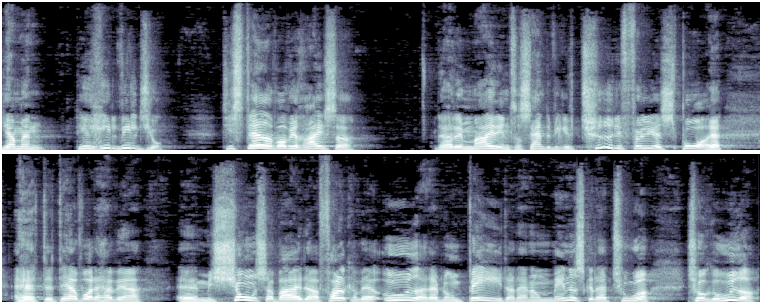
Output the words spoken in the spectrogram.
jamen, det er helt vildt jo. De steder, hvor vi rejser, der er det meget interessant, at vi kan tydeligt følge spor her, at øh, der, hvor der har været øh, folk har været ude, og der er blevet bedt, og der er nogle mennesker, der tur, tog ud og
